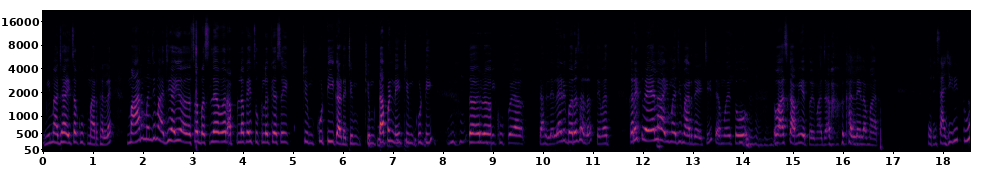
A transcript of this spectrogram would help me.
मी माझ्या आईचा खूप मार खाल्लाय. मार म्हणजे माझी आई असं बसल्यावर आपलं काही चुकलं की असं एक चिमकुटी काढे चिम चिमटा पण नाही चिमकुटी. तर मी खूप वेळा खाल्लेलं आहे आणि बरं झालं. तेव्हा करेक्ट वेळेला आई माझी मार द्यायची. त्यामुळे तो तो आज कामी येतोय माझा खाल्लेला मार. बरं साजिरी तू?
